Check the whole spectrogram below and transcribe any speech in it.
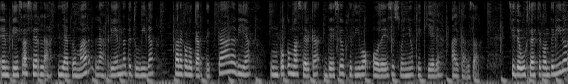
Empieza a hacerlas y a tomar las riendas de tu vida para colocarte cada día un poco más cerca de ese objetivo o de ese sueño que quieres alcanzar. Si te gusta este contenido,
